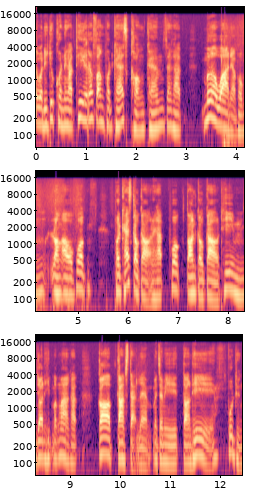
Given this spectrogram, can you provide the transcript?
สวัสดีทุกคนนะครับ ที่รับฟังพอดแคสต์ของแคมป์นะครับ เมื่อวานเนี่ยผมลองเอาพวกพอดแคสต์เก่าๆนะครับ พวกตอนเก่าๆที่ยอดฮิตมากๆครับ ก็ตาม stat แล้วมันจะมีตอนที่พูดถึง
